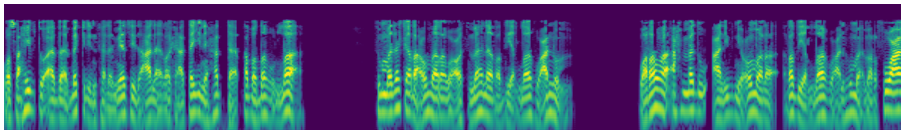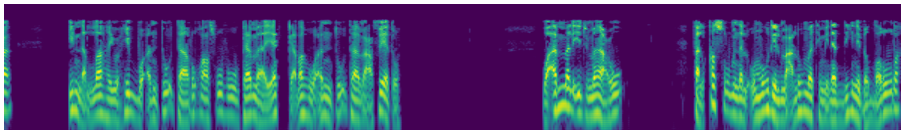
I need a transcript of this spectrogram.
وصحبت أبا بكر فلم يزد على ركعتين حتى قبضه الله. ثم ذكر عمر وعثمان رضي الله عنهم. وروى أحمد عن ابن عمر رضي الله عنهما مرفوعا إن الله يحب أن تؤتى رخصه كما يكره أن تؤتى معصيته. وأما الإجماع فالقصر من الأمور المعلومة من الدين بالضرورة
